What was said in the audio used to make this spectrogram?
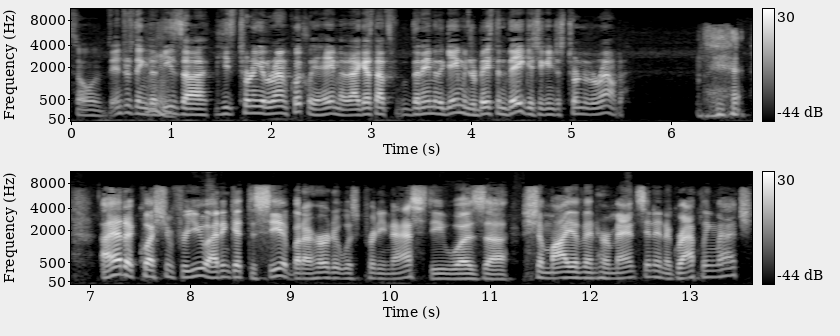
So interesting that hmm. he's uh, he's turning it around quickly. Hey, man, I guess that's the name of the game. When you're based in Vegas, you can just turn it around. I had a question for you. I didn't get to see it, but I heard it was pretty nasty. Was uh, Chimaev and Hermansson in a grappling match?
